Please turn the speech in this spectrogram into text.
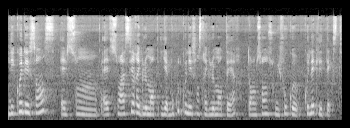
les connaissances, elles sont, elles sont assez réglementaires. Il y a beaucoup de connaissances réglementaires, dans le sens où il faut connaître les textes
